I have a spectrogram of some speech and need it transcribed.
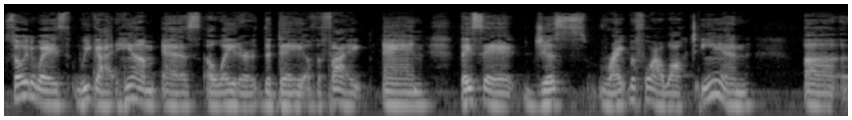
So, anyways, we got him as a waiter the day of the fight, and they said just right before I walked in, uh,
